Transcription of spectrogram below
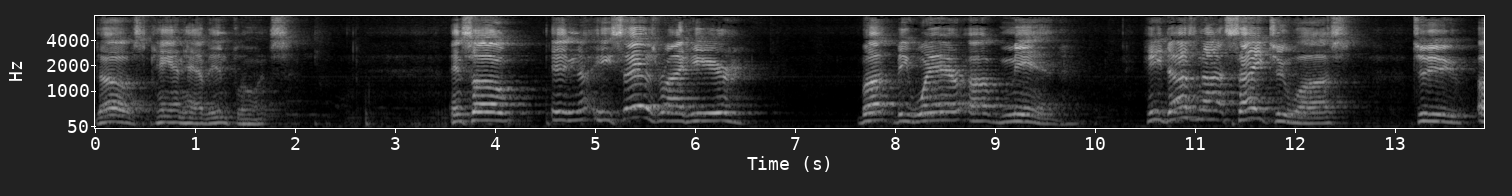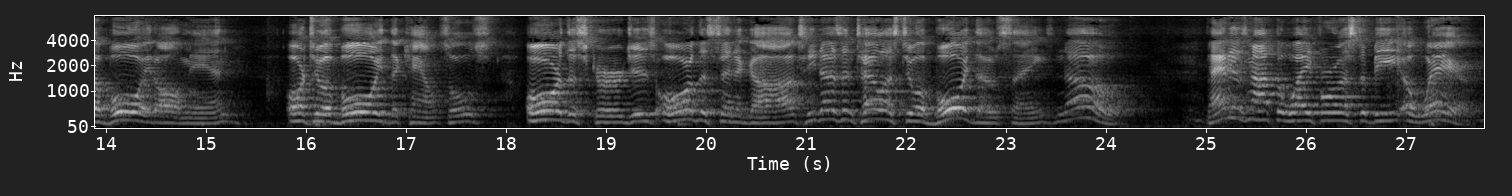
Doves can have influence. And so and he says right here, but beware of men. He does not say to us to avoid all men or to avoid the councils or the scourges or the synagogues. He doesn't tell us to avoid those things. No. That is not the way for us to be aware.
